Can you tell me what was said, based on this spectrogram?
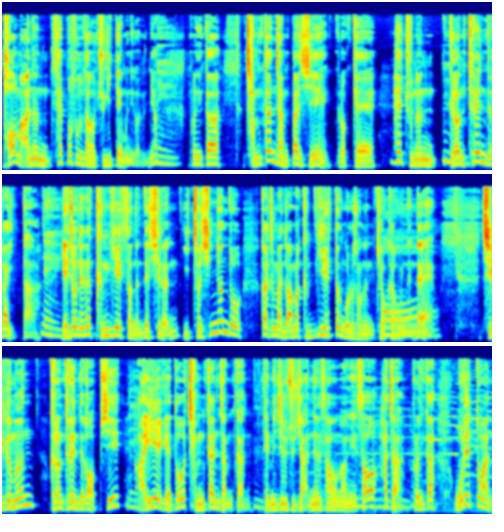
더 많은 세포 손상을 주기 때문이거든요. 네. 그러니까 잠깐 잠깐씩 그렇게 해주는 음. 그런 트렌드가 있다. 네. 예전에는 금기했었는데 실은 2010년도까지만 해도 아마 금기했던 걸로 저는 기억하고 오. 있는데 지금은 그런 트렌드가 없이 네. 아이에게도 잠깐 잠깐 음. 데미지를 주지 않는 상황에서 음. 하자. 그러니까 오랫동안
